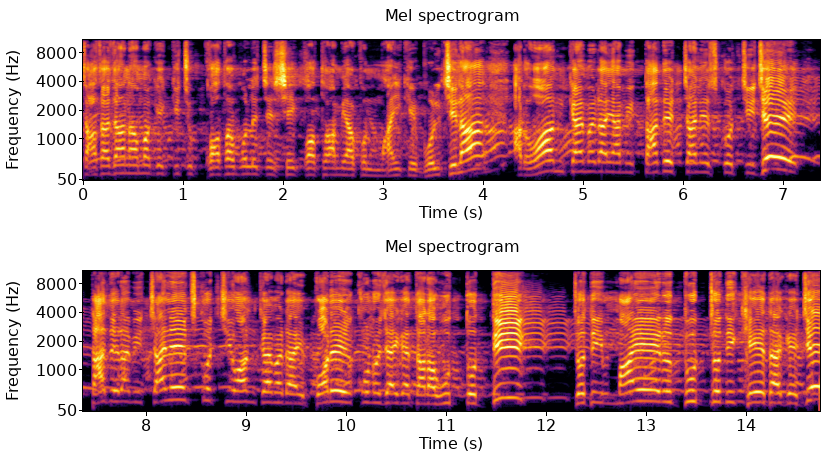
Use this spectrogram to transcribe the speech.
চাচা যান আমাকে কিছু কথা বলেছে, সেই কথা আমি এখন মাইকে বলছি না। আর অন ক্যামেরায় আমি তাদের চ্যালেঞ্জ করছি যে, তাদের আমি চ্যালেঞ্জ করছি অন ক্যামেরায় পরের কোনো জায়গায় তারা উত্তর দিক। যদি মায়ের দুধ যদি খেয়ে থাকে, যে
